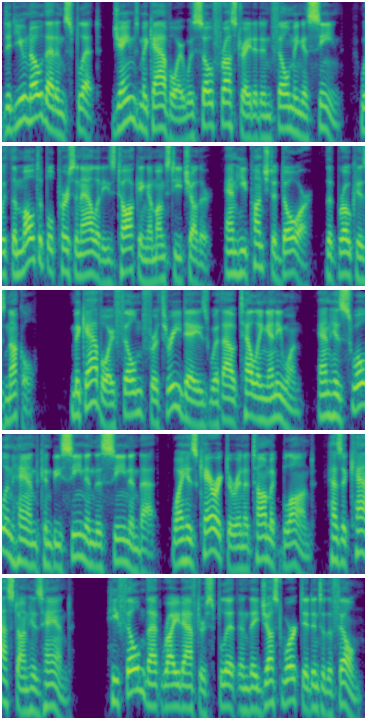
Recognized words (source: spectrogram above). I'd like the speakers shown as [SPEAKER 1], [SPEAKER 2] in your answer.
[SPEAKER 1] Did you know that in Split, James McAvoy was so frustrated in filming a scene with the multiple personalities talking amongst each other and he punched a door that broke his knuckle. McAvoy filmed for three days without telling anyone and his swollen hand can be seen in this scene and that why his character in Atomic Blonde has a cast on his hand. He filmed that right after Split and they just worked it into the film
